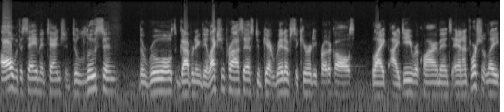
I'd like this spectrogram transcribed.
all with the same intention to loosen the rules governing the election process, to get rid of security protocols like ID requirements, and unfortunately,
